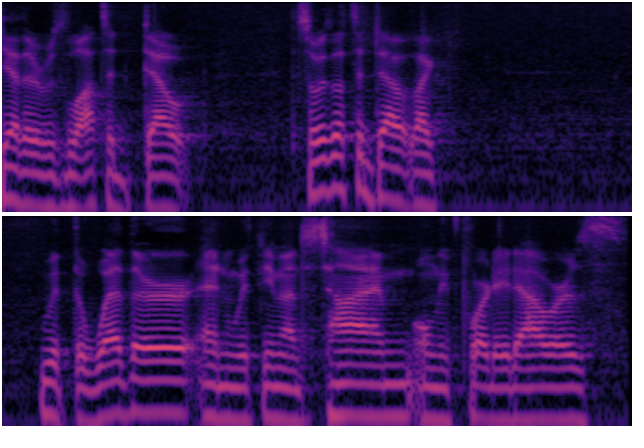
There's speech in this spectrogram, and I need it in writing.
yeah, there was lots of doubt. There's always lots of doubt, like with the weather and with the amount of time, only 48 hours,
